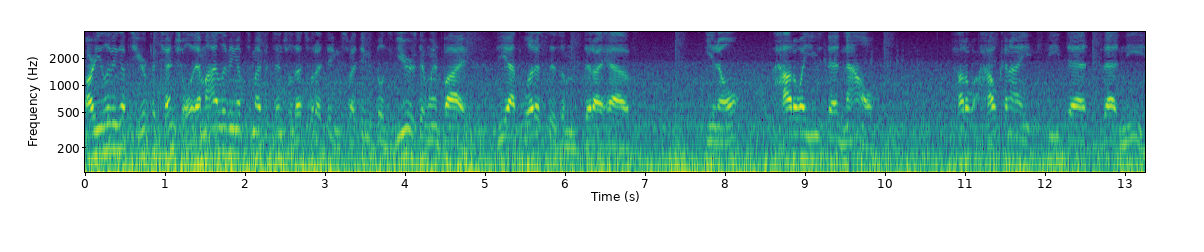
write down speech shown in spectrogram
are you living up to your potential? Am I living up to my potential? That's what I think. So I think those years that went by, the athleticism that I have, you know, how do I use that now? How do how can I feed that that need?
